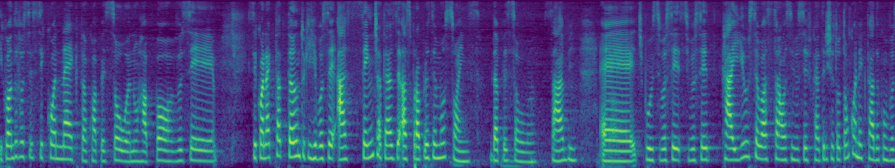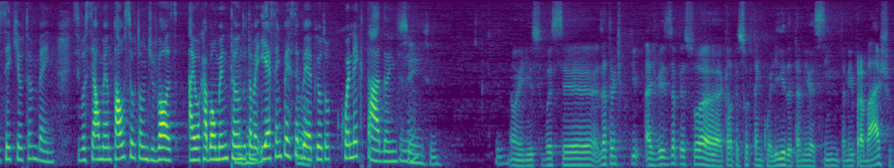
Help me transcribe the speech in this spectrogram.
E quando você se conecta com a pessoa no rapport, você se conecta tanto que você sente até as, as próprias emoções da pessoa, sabe? É, tipo, se você, se você cair o seu astral, assim, você ficar triste, eu tô tão conectada com você que eu também. Se você aumentar o seu tom de voz, aí eu acabo aumentando também. E é sem perceber, é porque eu tô conectada, entendeu? Sim, sim. Não, e nisso você. Exatamente porque às vezes a pessoa, aquela pessoa que tá encolhida, tá meio assim, tá meio pra baixo,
